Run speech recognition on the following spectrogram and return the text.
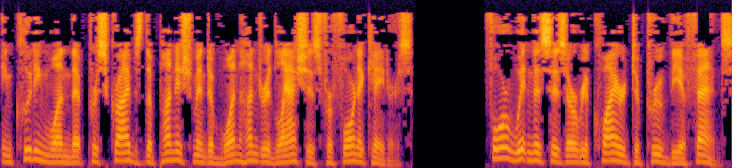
including one that prescribes the punishment of 100 lashes for fornicators. Four witnesses are required to prove the offense.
